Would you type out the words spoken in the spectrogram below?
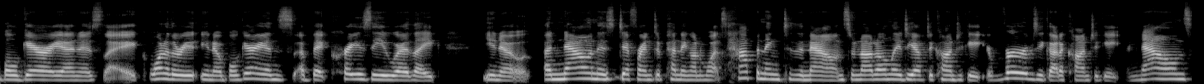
Bulgarian is like one of the re- you know Bulgarian's a bit crazy where like you know, a noun is different depending on what's happening to the noun. So not only do you have to conjugate your verbs, you got to conjugate your nouns,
